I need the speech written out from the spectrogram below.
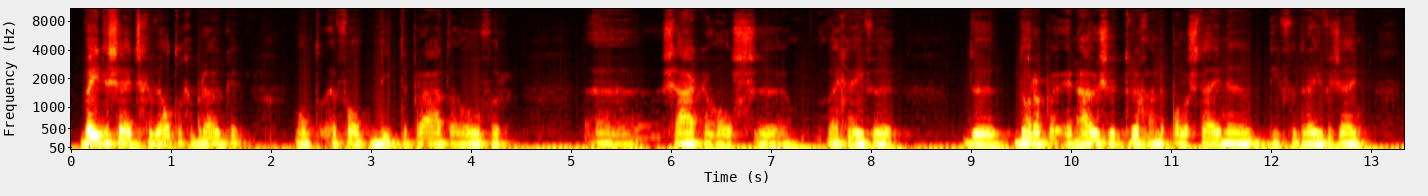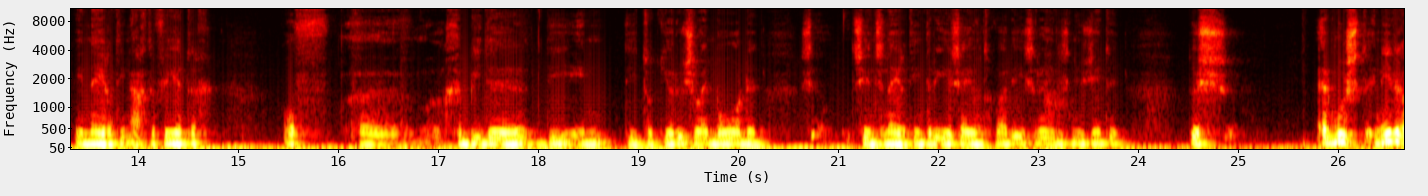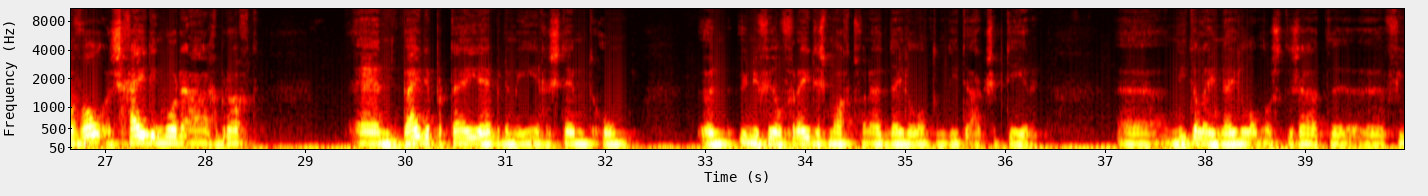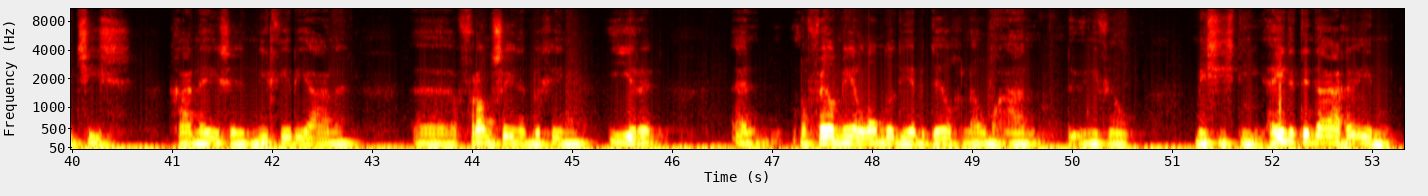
wederzijds geweld te gebruiken. Want er valt niet te praten over uh, zaken als wij geven de dorpen en huizen terug aan de Palestijnen die verdreven zijn in 1948. Of gebieden die, in, die tot Jeruzalem behoorden sinds 1973 waar de Israëli's nu zitten. Dus er moest in ieder geval een scheiding worden aangebracht. En beide partijen hebben ermee ingestemd om een universeel vredesmacht vanuit Nederland om die te accepteren. Uh, niet alleen Nederlanders, er zaten uh, Fiji's, Ghanese, Nigerianen, uh, Fransen in het begin, Ieren en nog veel meer landen die hebben deelgenomen aan de Unifil missies die heden ten dagen in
